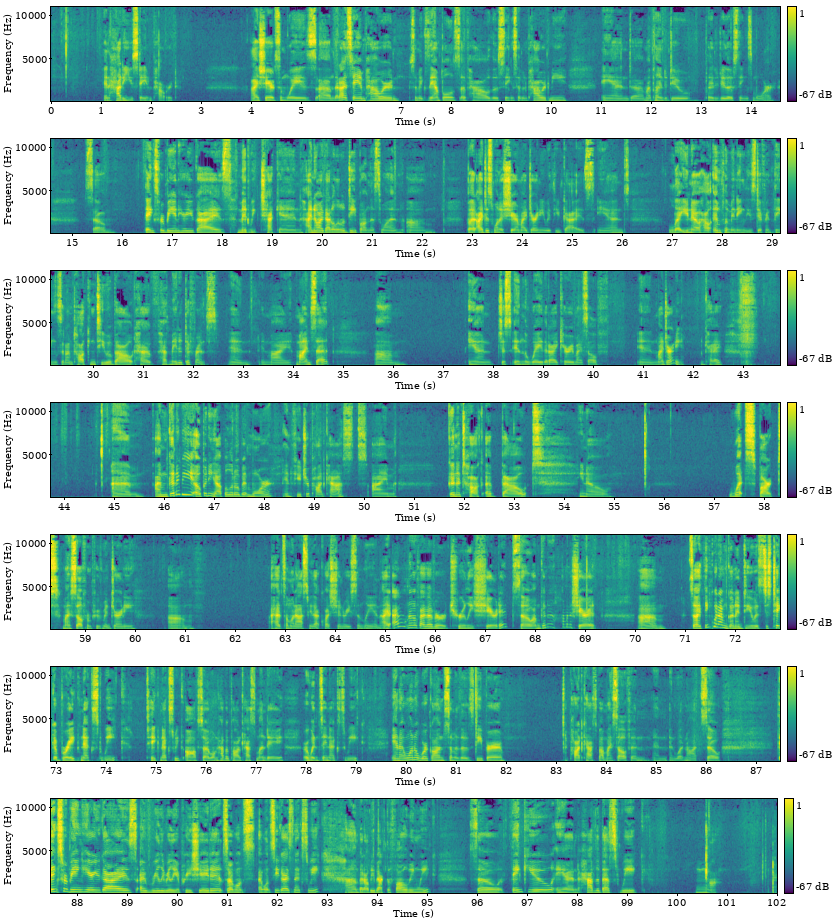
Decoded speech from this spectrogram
And how do you stay empowered? I shared some ways um, that I stay empowered, some examples of how those things have empowered me, and um, I plan to do plan to do those things more. So, thanks for being here, you guys. Midweek check in. I know I got a little deep on this one, um, but I just want to share my journey with you guys and let you know how implementing these different things that I'm talking to you about have have made a difference in in my mindset um and just in the way that I carry myself in my journey. Okay. Um, I'm going to be opening up a little bit more in future podcasts. I'm going to talk about, you know, what sparked my self improvement journey. Um, I had someone ask me that question recently, and I, I don't know if I've ever truly shared it, so I'm gonna I'm gonna share it. Um, so I think what I'm gonna do is just take a break next week, take next week off, so I won't have a podcast Monday or Wednesday next week, and I want to work on some of those deeper podcasts about myself and and and whatnot. So thanks for being here you guys i really really appreciate it so i won't i won't see you guys next week um, but i'll be back the following week so thank you and have the best week Mwah.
